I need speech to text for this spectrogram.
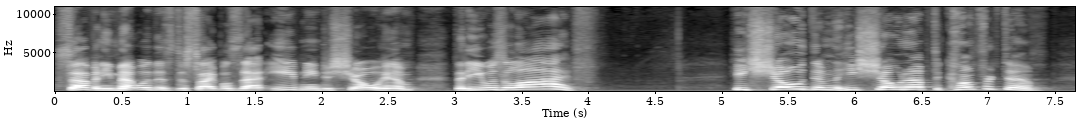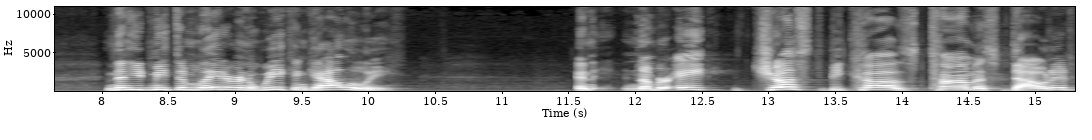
Seven, he met with his disciples that evening to show him that he was alive. He showed them that he showed up to comfort them. And then he'd meet them later in a week in Galilee. And number eight, just because Thomas doubted,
